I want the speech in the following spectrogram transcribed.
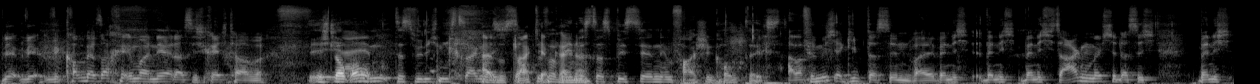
wir, wir, wir kommen der Sache immer näher, dass ich recht habe. Ich glaub auch. Das würde ich nicht sagen, Also ich glaube, sagt du ja verwendest keiner. das bisschen im falschen Kontext. Aber für mich ergibt das Sinn, weil wenn ich, wenn ich, wenn ich sagen möchte, dass ich, wenn ich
